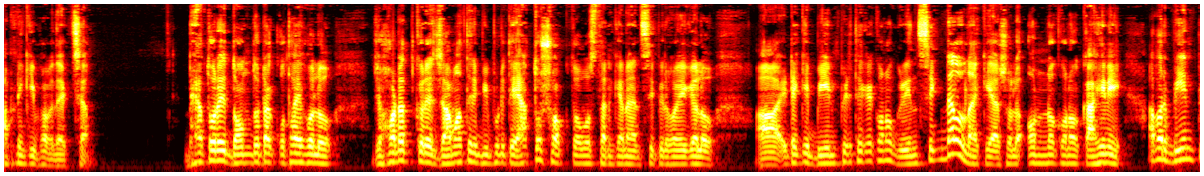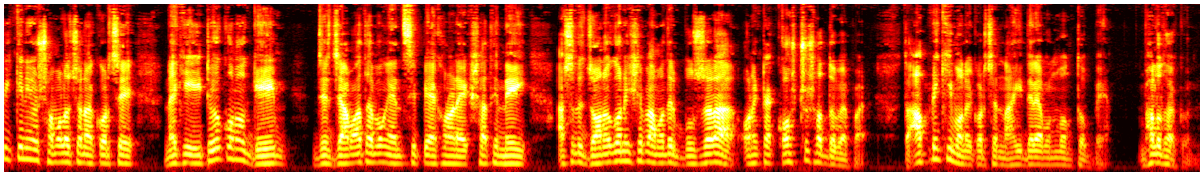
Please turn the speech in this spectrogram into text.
আপনি কীভাবে দেখছেন? ভেতরে দ্বন্দ্বটা কোথায় হলো? যে হঠাৎ করে জামাতের বিপরীতে এত শক্ত অবস্থান কেন এনসিপির হয়ে গেল? এটা কি বিএনপির থেকে কোনো গ্রিন সিগন্যাল নাকি আসলে অন্য কোনো কাহিনী? আবার বিএনপিকে নিয়েও সমালোচনা করছে, নাকি এটাও কোনো গেম যে জামাত এবং এনসিপি এখন আর একসাথে নেই, আসলে জনগণ হিসেবে আমাদের বুঝরা অনেকটা কষ্টসাধ্য ব্যাপার। তো আপনি কি মনে করছেন নাহিদের এমন মন্তব্যে? ভালো থাকুন।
